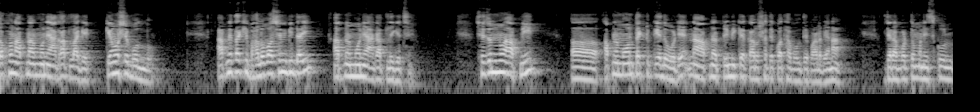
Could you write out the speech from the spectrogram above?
তখন আপনার মনে আঘাত লাগে। কেন সে বলল? আপনি তাকে ভালোবাসেন বিদায়, আপনার মনে আঘাত লেগেছে। সেজন্য আপনি আপনার মনটা একটু কেঁদে ওঠে, না, আপনার প্রেমিকা কারোর সাথে কথা বলতে পারবে না। যারা বর্তমানে স্কুল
